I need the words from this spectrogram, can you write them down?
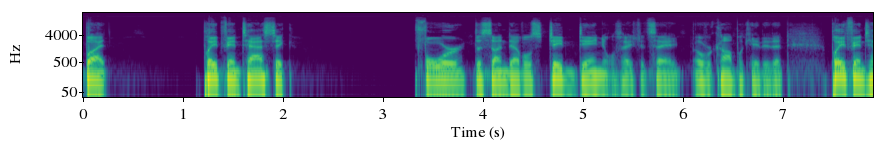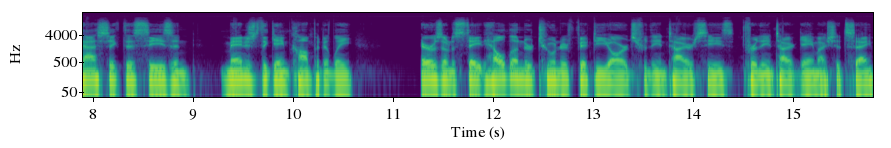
but played fantastic for the Sun Devils. Jayden Daniels, I should say, overcomplicated it. Played fantastic this season. Managed the game competently. Arizona State held under 250 yards for the entire season for the entire game, I should say.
